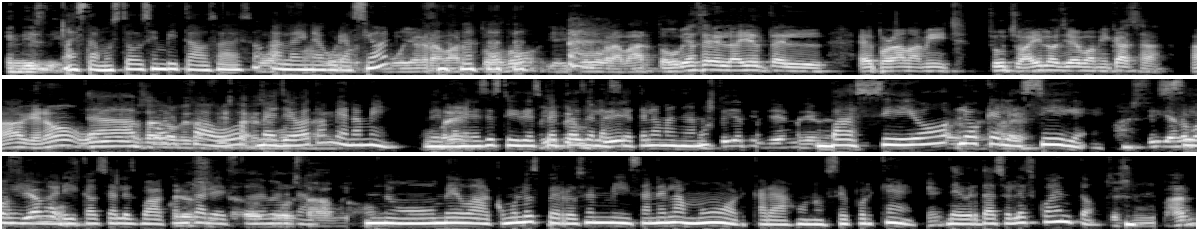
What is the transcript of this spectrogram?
en Disney. Estamos todos invitados a eso, Por a la favor, inauguración. Voy a grabar todo y ahí puedo grabar todo. Voy a hacer el, el, el, el programa Mitch. Chucho, ahí los llevo a mi casa. Ah, que no. Uh, no sabes lo por favor, me lleva ahí. también a mí. Hombre. Imagínense, estoy despierta desde las usted- 7 de la mañana. Usted ya tiene Vacío Bueno, lo que le sigue. Ah, sí, ya no vaciamos. marica, o sea, les voy a contar esto de verdad. muy- No, me va como los perros en misa en el amor, carajo, no sé por qué. ¿Eh? De verdad, eso les cuento. ¿Usted es un pan?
